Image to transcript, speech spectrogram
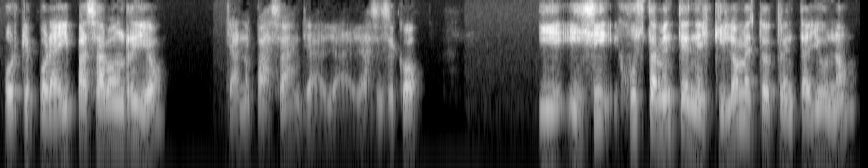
porque por ahí pasaba un río, ya no pasa, ya, ya, ya se secó. Y, sí, justamente en el kilómetro 31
